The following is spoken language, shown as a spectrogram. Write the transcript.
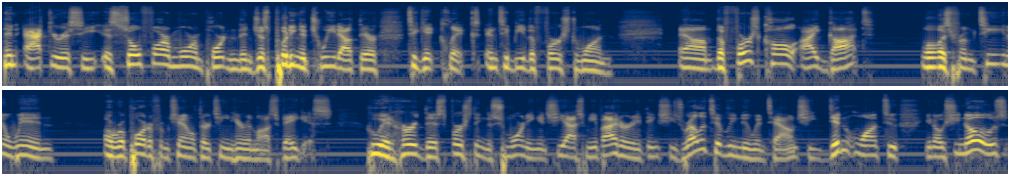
and accuracy is so far more important than just putting a tweet out there to get clicks and to be the first one. Um, the first call I got was from Tina Wynn, a reporter from Channel 13 here in Las Vegas who had heard this first thing this morning and she asked me if I'd heard anything. She's relatively new in town. She didn't want to, you know, she knows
